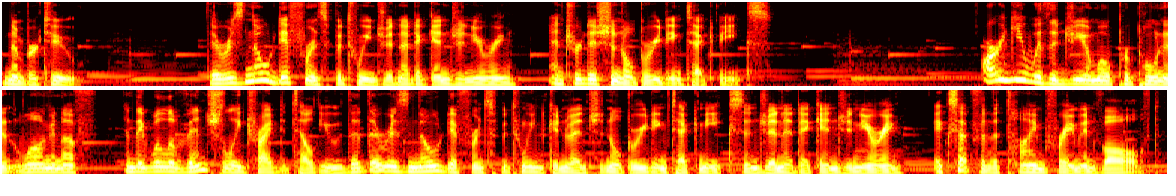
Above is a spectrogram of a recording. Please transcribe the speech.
Number 2. There is no difference between genetic engineering and traditional breeding techniques. Argue with a GMO proponent long enough, and they will eventually try to tell you that there is no difference between conventional breeding techniques and genetic engineering, except for the time frame involved.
